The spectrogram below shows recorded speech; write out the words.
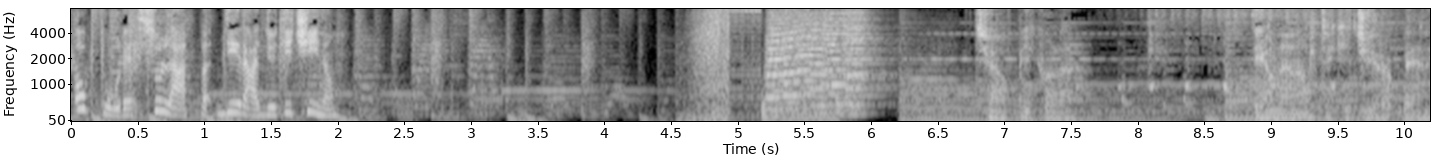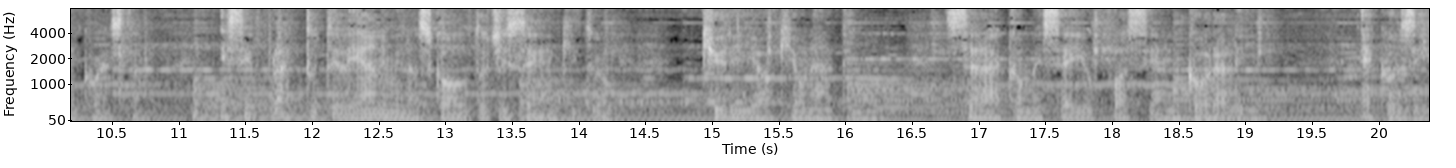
oppure sull'app di Radio Ticino. Ciao piccola, è una notte che gira bene questa e se fra tutte le anime in ascolto ci sei anche tu, chiudi gli occhi un attimo sarà come se io fossi ancora lì. È così,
